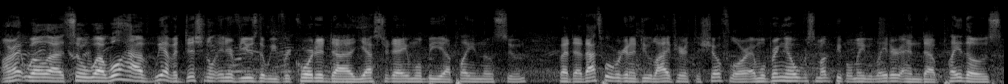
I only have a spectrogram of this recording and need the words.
All right. Well, uh, so uh, we'll have we have additional interviews that we've recorded uh, yesterday, and we'll be uh, playing those soon. But uh, that's what we're going to do live here at the show floor, and we'll bring over some other people maybe later and uh, play those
